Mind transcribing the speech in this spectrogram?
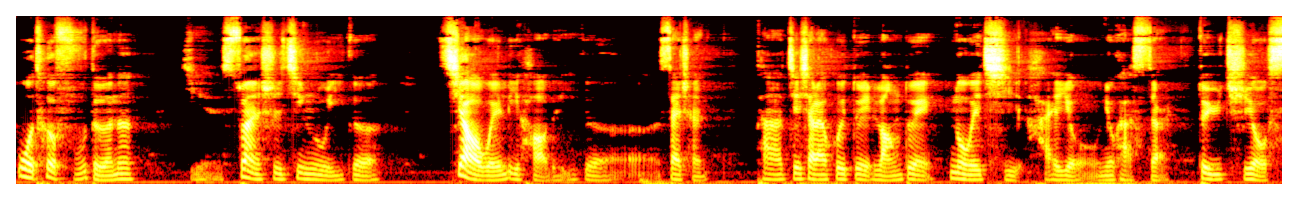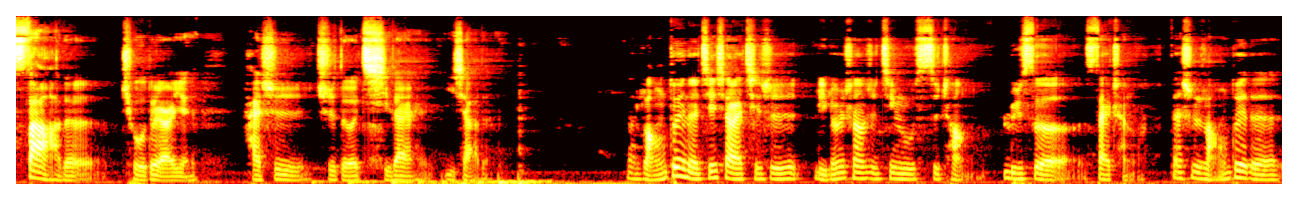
沃特福德呢，也算是进入一个较为利好的一个赛程。他接下来会对狼队、诺维奇还有纽卡斯尔，对于持有萨的球队而言，还是值得期待一下的。那狼队呢？接下来其实理论上是进入四场绿色赛程了，但是狼队的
